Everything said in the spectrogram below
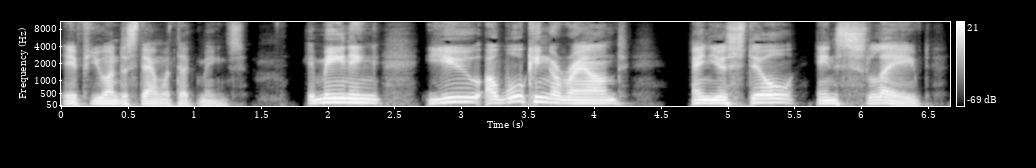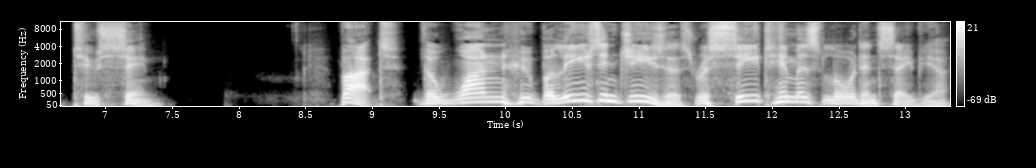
if you understand what that means. Meaning you are walking around and you're still enslaved to sin. But the one who believes in Jesus, received him as Lord and Savior,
